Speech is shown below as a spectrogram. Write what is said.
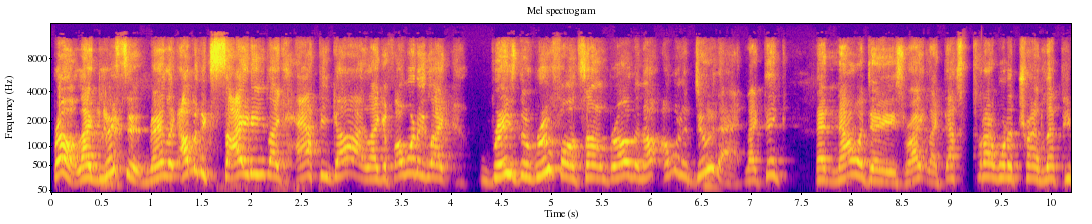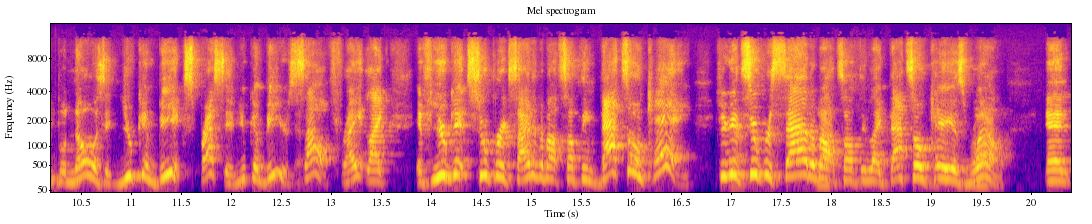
bro, like, listen, man, like I'm an exciting, like happy guy. Like if I want to like raise the roof on something, bro, then I, am going to do that. And I think that nowadays, right? Like that's what I want to try and let people know is that you can be expressive, you can be yourself, right? Like if you get super excited about something, that's okay. If you get super sad about something, like that's okay as well. And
